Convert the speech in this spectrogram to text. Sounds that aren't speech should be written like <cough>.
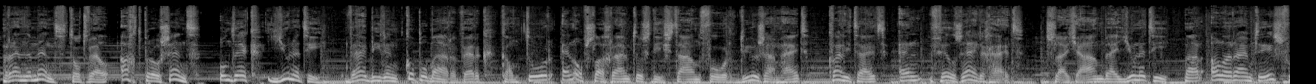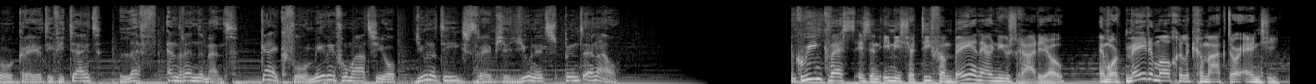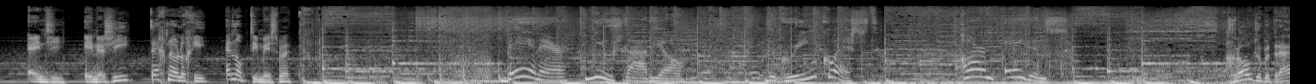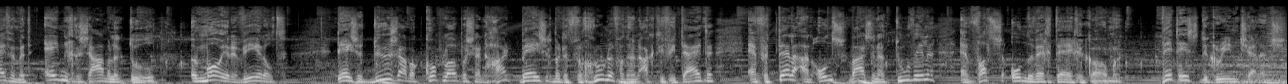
Rendement tot wel 8%. Ontdek Unity. Wij bieden koppelbare werk, kantoor en opslagruimtes die staan voor duurzaamheid, kwaliteit en veelzijdigheid. Sluit je aan bij Unity, waar alle ruimte is voor creativiteit, lef en rendement. Kijk voor meer informatie op unity-units.nl. Green Quest is een initiatief van BNR Nieuwsradio en wordt mede mogelijk gemaakt door Engie. Engie, energie, technologie en optimisme. BNR Nieuwsradio. The Green Quest. Harm Edens. Grote bedrijven met één gezamenlijk doel: een mooiere wereld. Deze duurzame koplopers zijn hard bezig met het vergroenen van hun activiteiten en vertellen aan ons waar ze naartoe willen en wat ze onderweg tegenkomen. Dit is de Green Challenge.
